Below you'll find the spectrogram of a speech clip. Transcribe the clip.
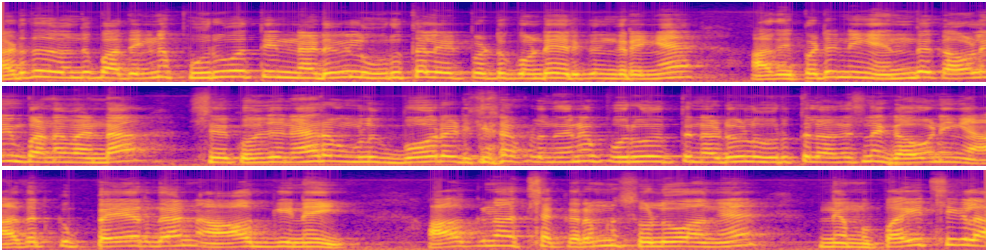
அடுத்தது வந்து பார்த்தீங்கன்னா புருவத்தின் நடுவில் உறுத்தல் ஏற்பட்டு கொண்டே இருக்குங்கிறீங்க. அதை பற்றி நீங்கள் எந்த கவலையும் பண்ண வேண்டாம். சரி கொஞ்சம் நேரம் உங்களுக்கு போர் அடிக்கிறாப்புல இருந்ததுன்னா புருவத்தின் நடுவில் உறுத்தல் வந்துச்சுன்னா கவனிங்க. அதற்கு பெயர் தான் ஆக்கினை ஆக்னா சக்கரம்னு சொல்லுவாங்க. நம்ம பயிற்சிகளை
